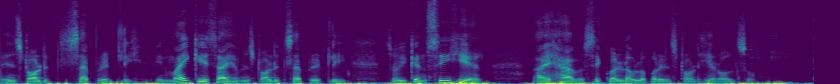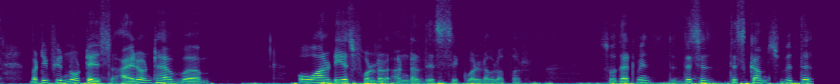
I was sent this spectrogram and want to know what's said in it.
installed it separately in my case I have installed it separately. So you can see here I have SQL developer installed here also. But if you notice I don't have uh, ORDS folder under this SQL developer. So that means this is this comes with the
